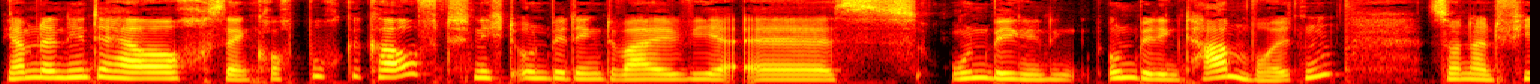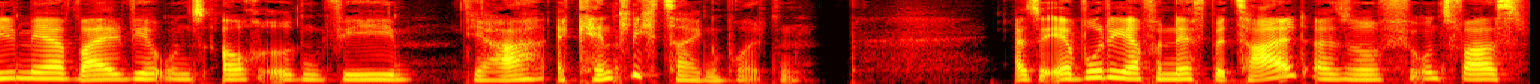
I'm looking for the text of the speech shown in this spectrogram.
Wir haben dann hinterher auch sein Kochbuch gekauft, nicht unbedingt, weil wir es unbedingt, unbedingt haben wollten, sondern vielmehr, weil wir uns auch irgendwie ja, erkenntlich zeigen wollten. Also er wurde ja von Neff bezahlt, also für uns war es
